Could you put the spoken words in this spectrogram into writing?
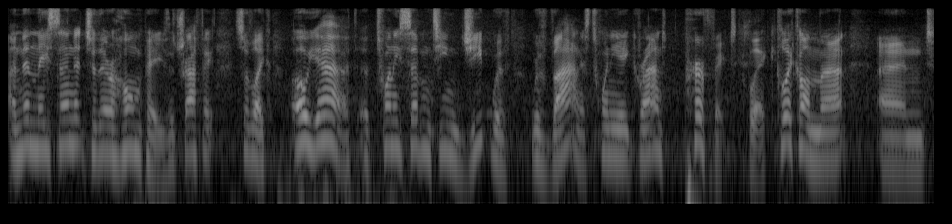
and then they send it to their homepage. The traffic, so like, oh yeah, a 2017 Jeep with with that, and it's 28 grand, perfect. Click. Click on that, and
